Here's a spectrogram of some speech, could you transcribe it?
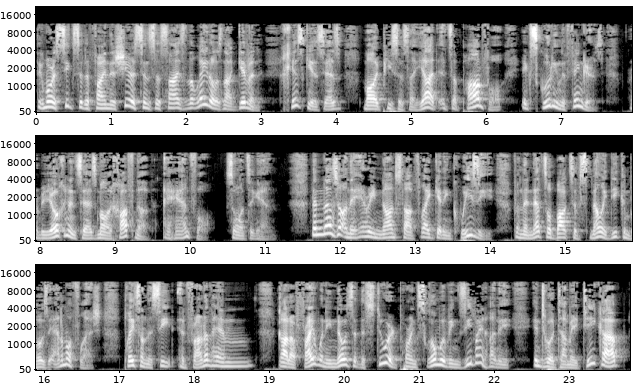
The Gemara seeks to define the shiur since the size of the ladle is not given. Chizkiah says, Mali Pisa Sayad, it's a palmful, excluding the fingers. Rabbi Yochanan says, Mali Chafnav, a handful. So once again, the Nazar on the hairy non-stop flight getting queasy from the Netzel box of smelly decomposed animal flesh placed on the seat in front of him got a fright when he noticed that the steward pouring slow-moving Zevite honey into a tamei teacup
